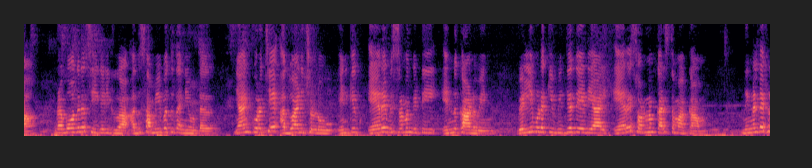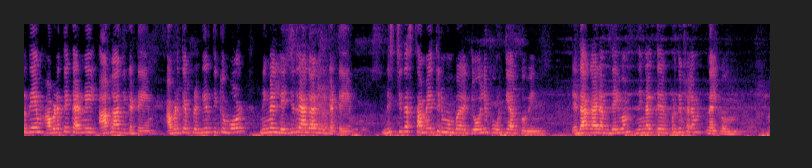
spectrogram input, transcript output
പ്രബോധനം സ്വീകരിക്കുക. അത് സമീപത്ത് തന്നെയുണ്ട്. ഞാൻ കുറച്ചേ അധ്വാനിച്ചുള്ളൂ. എനിക്ക് ഏറെ വിശ്രമം കിട്ടി എന്ന് കാണുവിൻ. വെള്ളി മുടക്കി വിദ്യ തേടിയാൽ ഏറെ സ്വർണം കരസ്ഥമാക്കാം. നിങ്ങളുടെ ഹൃദയം അവിടുത്തെ കരുണയിൽ ആഹ്ലാദിക്കട്ടെ. അവിടുത്തെ പ്രകീർത്തിക്കുമ്പോൾ നിങ്ങൾ ലജ്ജിതരാകാതിരിക്കട്ടെ. നിശ്ചിത സമയത്തിനു മുമ്പ് ജോലി പൂർത്തിയാക്കുവിൻ. യഥാകാലം ദൈവം നിങ്ങൾക്ക് പ്രതിഫലം നൽകും.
